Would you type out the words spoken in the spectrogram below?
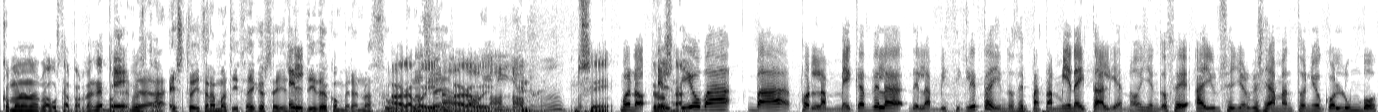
¿cómo no nos va a gustar Portlandia? Por Eh, supuesto. ¿Verdad? Estoy traumatizado que os hayáis El- metido con verano azul. Ahora no voy, sé. ahora voy. no, no. En- Sí. Bueno, Rosa. el tío va, va por las mecas de, la, de las bicicletas y entonces va también a Italia, ¿no? Y entonces hay un señor que se llama Antonio Columbo,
